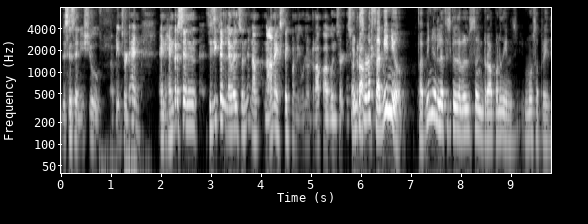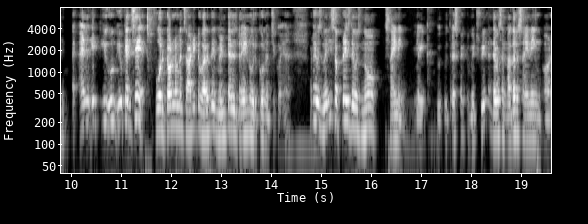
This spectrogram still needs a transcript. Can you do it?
திஸ் இஸ் அன் இஷ்யூ அப்படின்னு சொல்லிட்டு. And and Henderson physical levels வந்து நானும் எக்ஸ்பெக்ட் பண்ணல. இவ்வளவு ட்ராப் ஆகும்னு சொல்லிட்டு. Fabinho Fabinho physical levels drop பண்ணது more surprising and it you you can say four tournaments ஆடிட்டு வரது மென்டல் ட்ரெயின் இருக்கும்னு வச்சுக்கோங்க but I was very surprise there was no signing like with respect to midfield and there was another signing on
